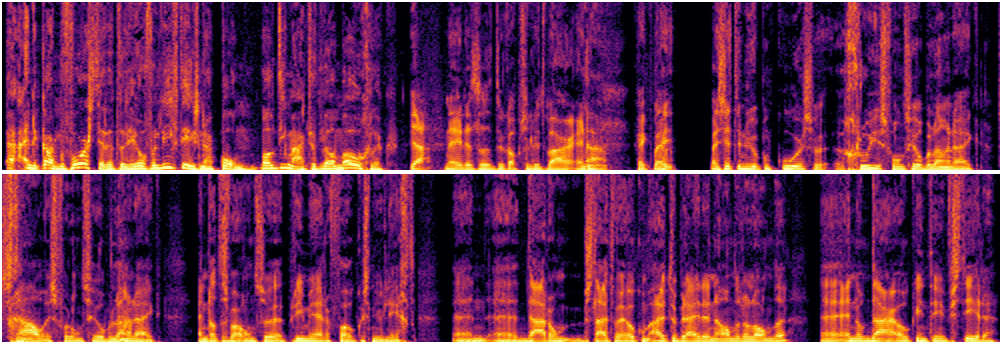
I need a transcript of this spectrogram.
ja, en dan kan ik me voorstellen dat er heel veel liefde is naar PON. Want die maakt het wel mogelijk. Ja, nee, dat is natuurlijk absoluut waar. En kijk, wij, wij zitten nu op een koers. Groei is voor ons heel belangrijk. Schaal is voor ons heel belangrijk. En dat is waar onze primaire focus nu ligt. En eh, daarom besluiten wij ook om uit te breiden naar andere landen. Eh, en om daar ook in te investeren.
